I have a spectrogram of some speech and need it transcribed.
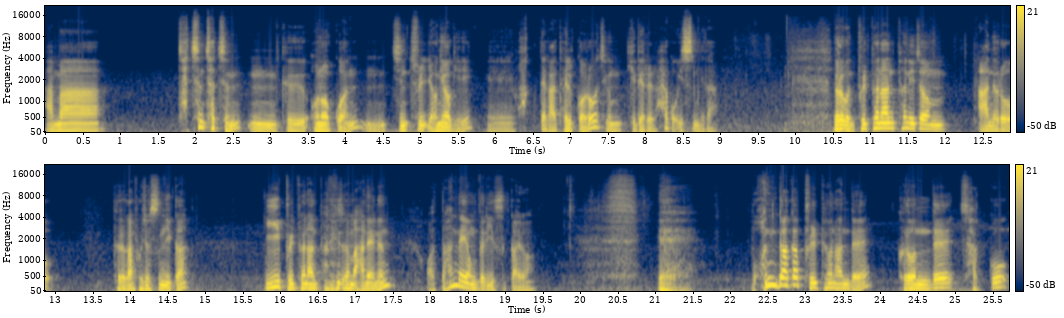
아마 차츰차츰 음, 그 언어권 음, 진출 영역이 예, 확대가 될 거로 지금 기대를 하고 있습니다. 여러분 불편한 편의점 안으로 들어가 보셨습니까? 이 불편한 편의점 안에는 어떠한 내용들이 있을까요? 예. 뭔가가 불편한데 그런데 자꾸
